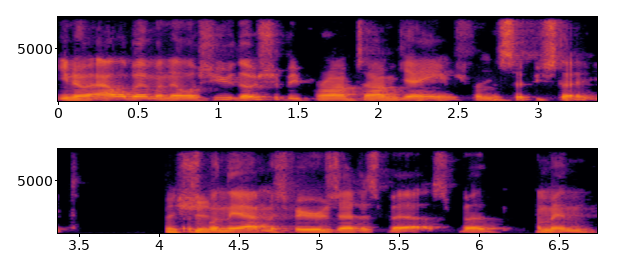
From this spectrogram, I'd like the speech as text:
you know, Alabama and LSU those should be primetime games for Mississippi State. They should when the atmosphere is at its best. But I mean,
